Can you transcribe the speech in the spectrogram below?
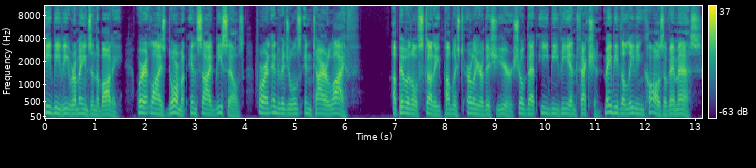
EBV remains in the body, where it lies dormant inside B cells for an individual's entire life. A pivotal study published earlier this year showed that EBV infection may be the leading cause of MS,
